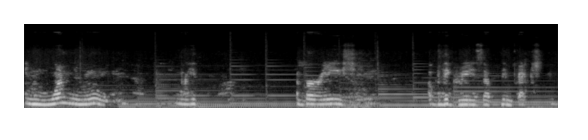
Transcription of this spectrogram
in one room with variation of degrees of infection,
